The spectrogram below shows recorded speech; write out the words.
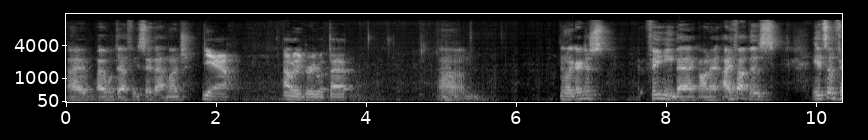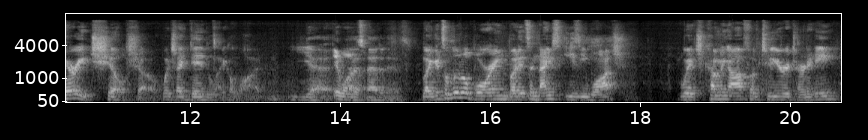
I, I will definitely say that much. Yeah, I would agree with that. Um, and like I just thinking back on it, I thought this it's a very chill show, which I did like a lot. Yeah, It was. That, that it is. Like it's a little boring, but it's a nice, easy watch. Which coming off of Two Year Eternity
